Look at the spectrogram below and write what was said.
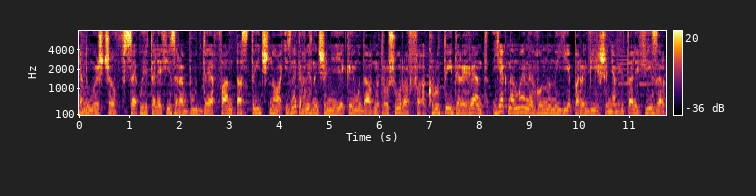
Я думаю, що все у Віталія Фізера буде фантастично. І знаєте, визначення, яке йому дав Дмитро Шуров, крутий диригент. Як на мене, воно не є перебільшенням. Віталій Фізер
